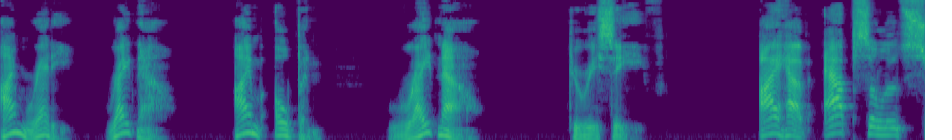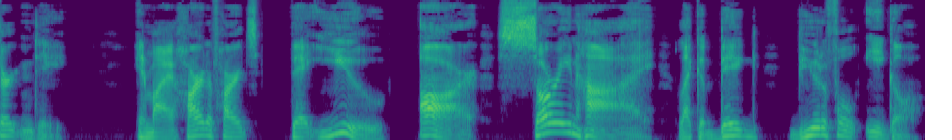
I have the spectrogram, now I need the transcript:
I'm ready right now. I'm open right now to receive. I have absolute certainty in my heart of hearts that you are soaring high like a big, beautiful eagle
